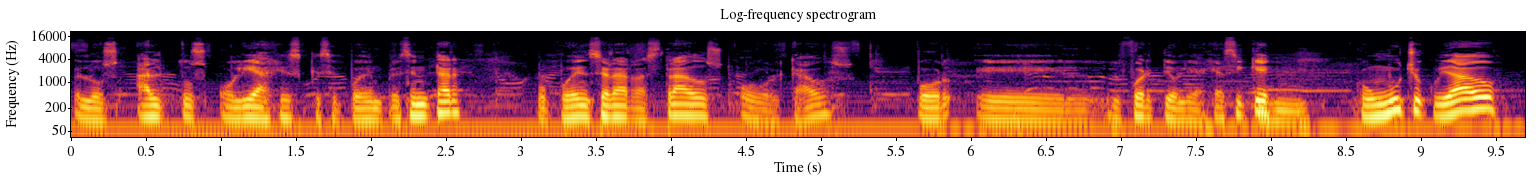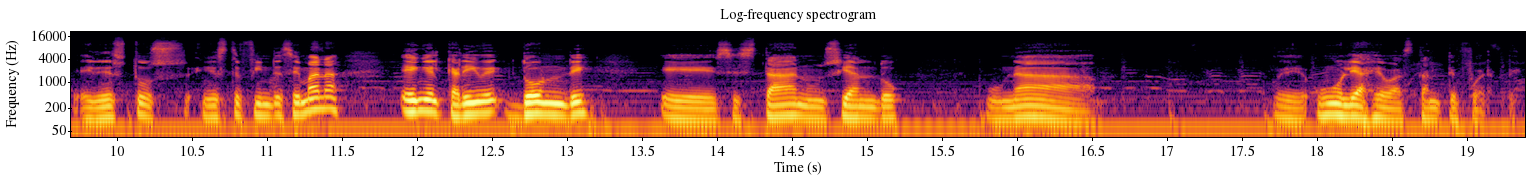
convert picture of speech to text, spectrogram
los altos oleajes que se pueden presentar o pueden ser arrastrados o volcados por eh, el, fuerte oleaje. Así que con mucho cuidado en, estos, en este fin de semana en el Caribe donde eh, se está anunciando una, un oleaje bastante fuerte.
